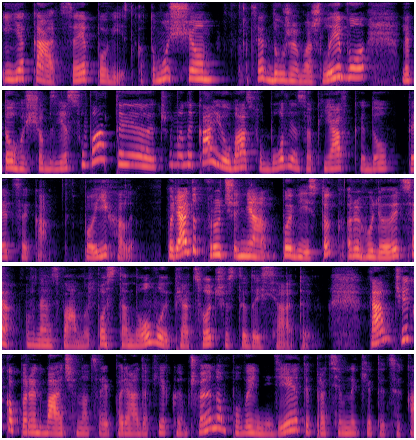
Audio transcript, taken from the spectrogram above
і яка це повістка. Тому що це дуже важливо для того, щоб з'ясувати, чи виникає у вас обов'язок явки до ТЦК. Поїхали! Порядок вручення повісток регулюється в нас з вами постановою 560. Там чітко передбачено цей порядок, яким чином повинні діяти працівники ТЦК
